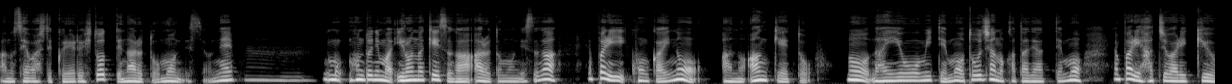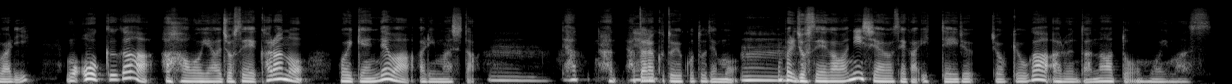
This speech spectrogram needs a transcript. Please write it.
あの、世話してくれる人ってなると思うんですよね。うん。もう本当にまあいろんなケースがあると思うんですが、やっぱり今回のあのアンケートの内容を見ても、当事者の方であっても、やっぱり8割、9割、もう多くが母親、女性からのご意見ではありました。うん。ではは働くということでも、うんやっぱり女性側に幸せがいっている状況があるんだなと思います。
